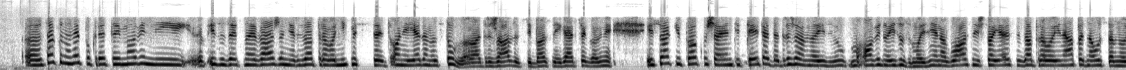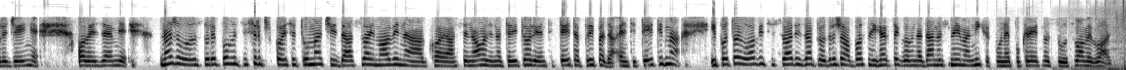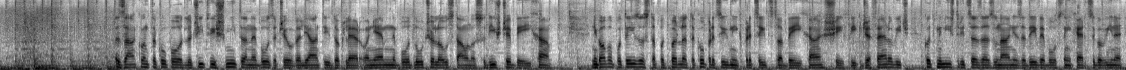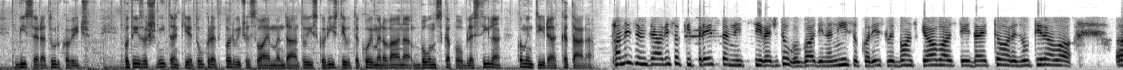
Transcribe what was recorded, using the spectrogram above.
Zakon o nepokretnoj imovini izuzetno je važan jer zapravo njime se, on je jedan od stubova državnosti Bosne i Hercegovine i svaki pokušaj entiteta da državnu imovinu izuzmu iz njenog vlasništva jeste zapravo i napad na ustavno uređenje ove zemlje. Nažalost, u Republici Srpskoj se tumači da sva imovina koja se nalazi na teritoriju entiteta pripada entitetima i po toj logici stvari zapravo država Bosna i Hercegovina danas nema nikakvu nepokretnost u svome vlasti. Zakon tako po odločitvi Šmita ne bo začel veljati, dokler o njem ne bo odločilo Ustavno sodišče BIH. Njegovo potezo sta podprla tako predsednik predsedstva BIH Šefik Džeferovič kot ministrica za zunanje zadeve Bosne in Hercegovine Bisera Turkovič. Potezo Šmita, ki je tokrat prvič v svojem mandatu izkoristil tako imenovana bonska pooblastila, komentira Katana. Pa mislim da visoki predstavnici već dugo godina nisu koristili bonske ovlasti i da je to rezultiralo uh,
